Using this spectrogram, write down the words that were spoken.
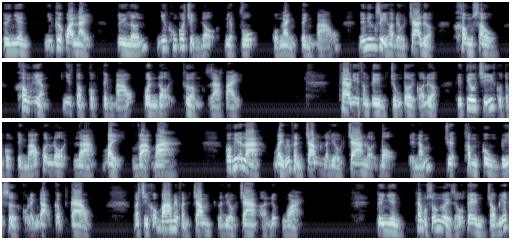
Tuy nhiên, những cơ quan này tuy lớn nhưng không có trình độ nghiệp vụ của ngành tình báo nên những gì họ điều tra được không sâu, không hiểm như Tổng cục Tình báo quân đội thường ra tay. Theo những thông tin chúng tôi có được thì tiêu chí của Tổng cục Tình báo quân đội là 7 và 3. Có nghĩa là 70% là điều tra nội bộ để nắm chuyện thâm cung bí sử của lãnh đạo cấp cao và chỉ có 30% là điều tra ở nước ngoài. Tuy nhiên, theo một số người giấu tên cho biết,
